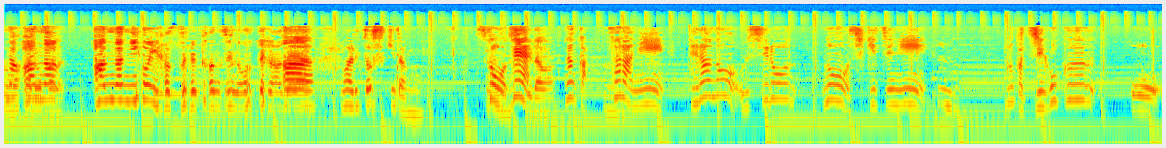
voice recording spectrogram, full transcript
うんなあんなあんな匂いがする感じのお寺あで。ー割と好きだな。そういの好きだわ。なんかうん、さらに、寺の後ろの敷地に、うん。なんか地獄を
